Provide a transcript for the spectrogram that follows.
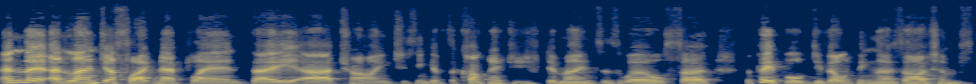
And, the, and just like NAPLAN, they are trying to think of the cognitive domains as well. So the people developing those items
